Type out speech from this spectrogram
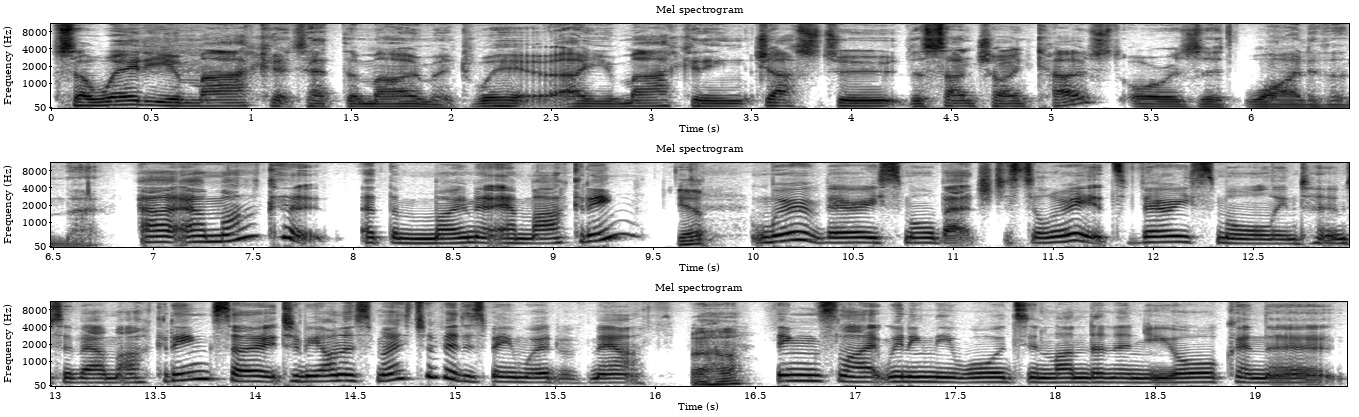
So where do you market at the moment? Where are you marketing just to the Sunshine Coast, or is it wider than that? Uh, our market at the moment, our marketing, Yep. We're a very small batch distillery. It's very small in terms of our marketing. So, to be honest, most of it has been word of mouth. Uh huh. Things like winning the awards in London and New York, and the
